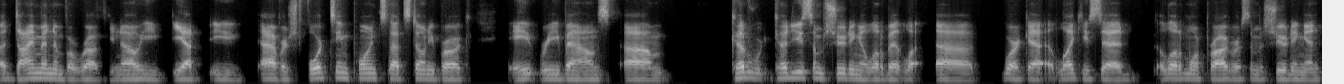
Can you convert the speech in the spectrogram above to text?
a diamond in the rough. You know, he he had he averaged 14 points at Stony Brook, eight rebounds. Um, could could use some shooting a little bit. Uh, work at like you said, a little more progress in the shooting, and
